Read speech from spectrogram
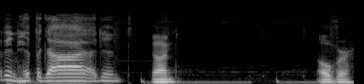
I didn't hit the guy. I didn't. Done. Over.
